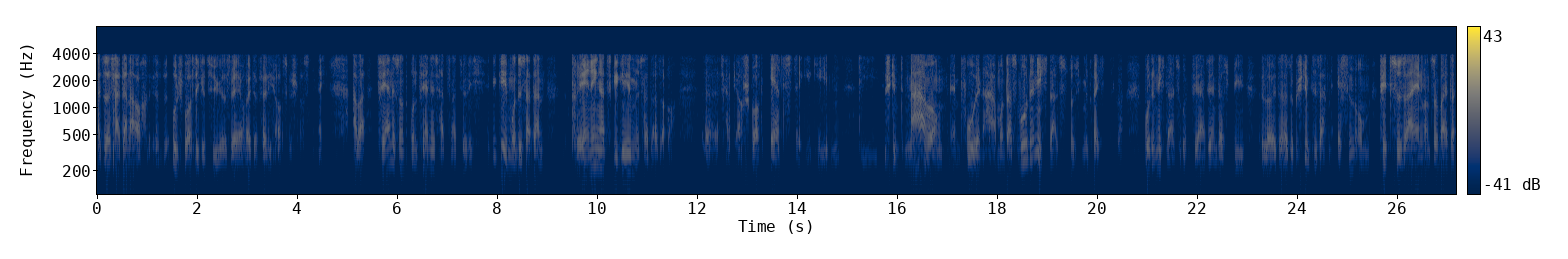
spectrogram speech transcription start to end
Also das hat dann auch äh, unsportliche Züge, das wäre ja heute völlig ausgeschlossen, nicht? Aber Fairness und Unfairness hat es natürlich gegeben und es hat dann Training hat es gegeben, es hat also auch äh, es hat ja auch Sportärzte gegeben, die bestimmte Nahrung empfohlen haben. Und das wurde nicht als, das mit Recht, wurde nicht als unfair ansehen, dass die Leute also bestimmte Sachen essen, um fit zu sein und so weiter.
